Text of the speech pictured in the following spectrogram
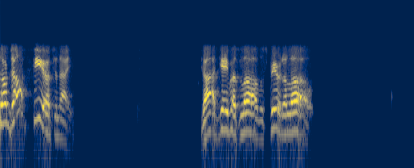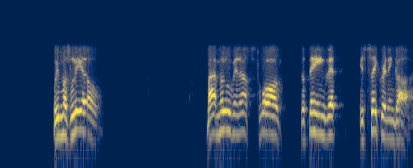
So don't fear tonight. God gave us love, the spirit of love. We must live by moving us towards the thing that is sacred in God.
